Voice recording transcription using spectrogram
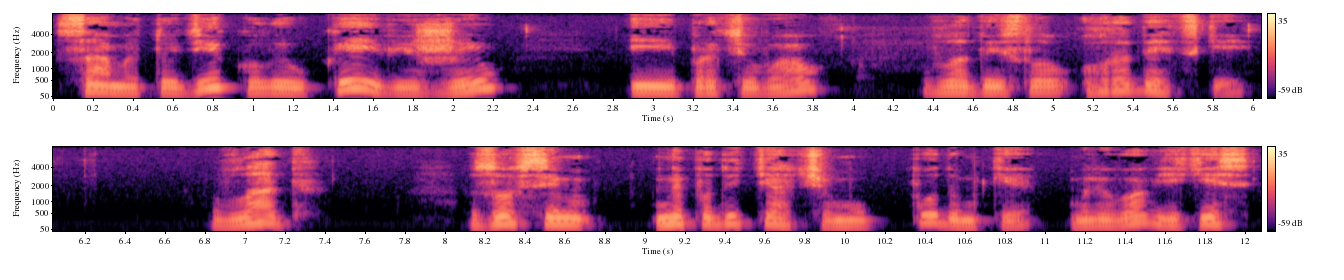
саме тоді, коли у Києві жив і працював Владислав Городецький. Влад зовсім не по-дитячому подумки малював якісь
